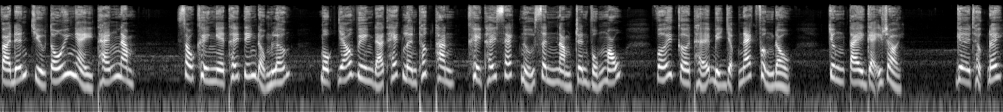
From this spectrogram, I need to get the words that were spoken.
Và đến chiều tối ngày tháng 5, sau khi nghe thấy tiếng động lớn, một giáo viên đã thét lên thất thanh khi thấy xác nữ sinh nằm trên vũng máu, với cơ thể bị dập nát phần đầu, chân tay gãy rời. Ghê thật đấy.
